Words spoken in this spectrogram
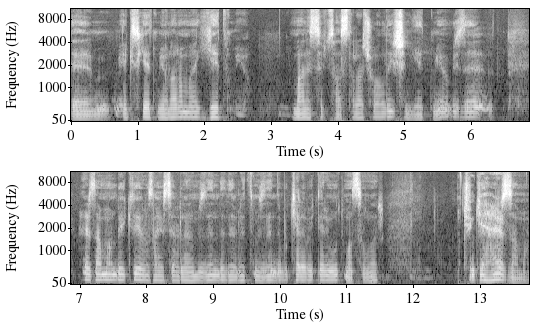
e, eksik etmiyorlar ama yetmiyor. Maalesef hastalar çoğaldığı için yetmiyor. Biz de her zaman bekliyoruz hayırseverlerimizden de devletimizden de bu kelebekleri unutmasınlar. Çünkü her zaman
